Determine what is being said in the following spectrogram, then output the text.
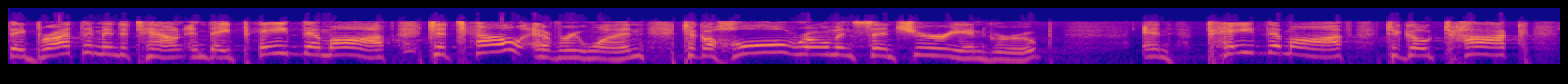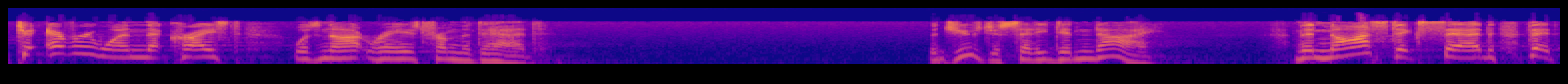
They brought them into town and they paid them off to tell everyone, took a whole Roman centurion group and paid them off to go talk to everyone that Christ was not raised from the dead. The Jews just said he didn't die. The Gnostics said that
